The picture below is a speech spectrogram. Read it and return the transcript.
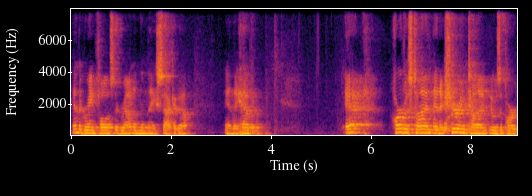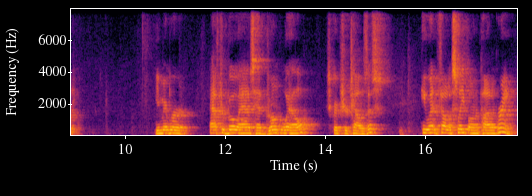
and the grain falls to the ground, and then they sack it up and they have it. At harvest time and at shearing time, it was a party. You remember after Boaz had drunk well, scripture tells us, he went and fell asleep on a pile of grain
